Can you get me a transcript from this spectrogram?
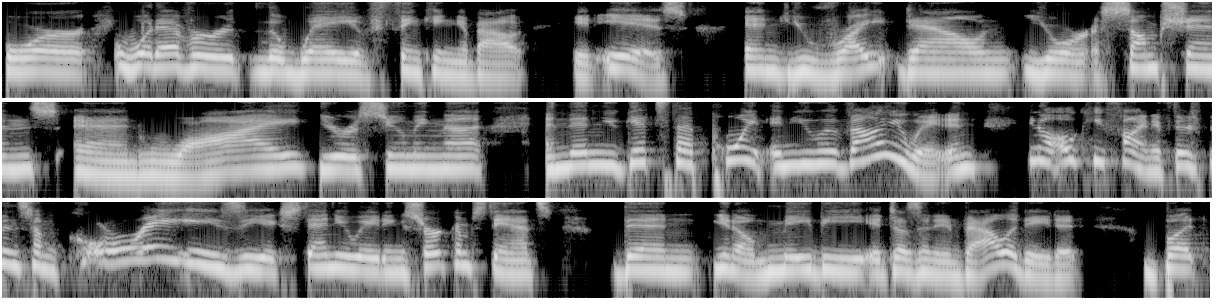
Or whatever the way of thinking about it is and you write down your assumptions and why you're assuming that and then you get to that point and you evaluate and you know okay fine if there's been some crazy extenuating circumstance then you know maybe it doesn't invalidate it. But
